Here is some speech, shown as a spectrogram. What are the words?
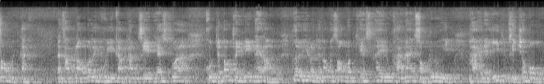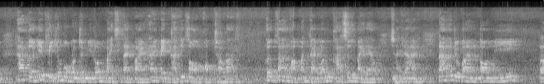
ซ่อมเหมือนกันนะครับ เราก็เลยคุยกับทาง CNS ว่าคุณจะต้องเทรนนิ่งให้เรา เพื่อที่เราจะต้องไปซ่อมรถเคสให้ลูกค้าได้2ฤดูหีบภายใน 24 ชั่วโมง ถ้าเกิน 24 ชั่วโมง เราจะมีรถไปสแตนบายให้เป็นคันที่ 2 ของชาวไร่เพื่อสร้างความมั่นใจว่าลูกค้าซื้อไปแล้วใช้ได้ณปัจจุบันตอนนี้ ห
